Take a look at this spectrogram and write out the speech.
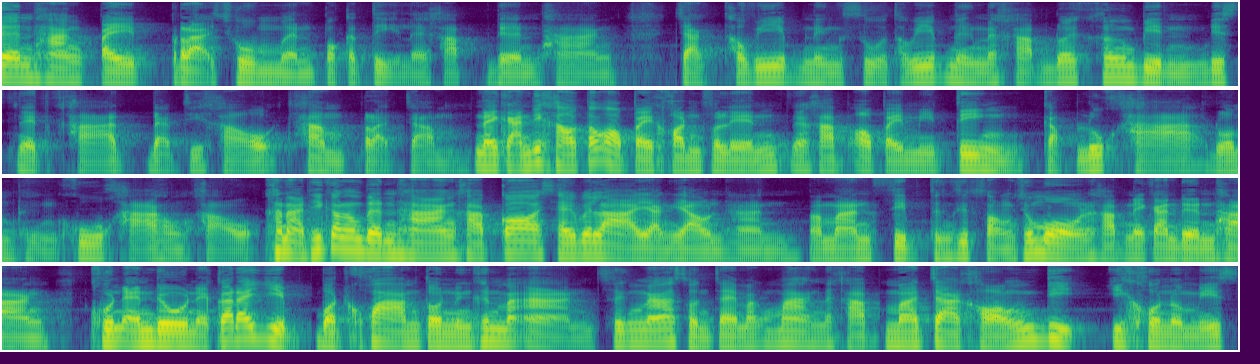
เดินทางไปประชุมเหมือนปกติเลยครับ เดินทางจากทวีปหนึ่งสู่ทวีปหนึ่งนะครับด้วยเครื่องบิน business class แบบที่เขาทำประจำในการที่เขาต้องออกไป conference นะครับออกไป meeting กับลูกค้ารวมถึงคู่ค้าของเขา ขณะที่กำลังเดินทางครับก็ใช้เวลาอย่างยาวนานประมาณ 10-12 ชั่วโมงนะครับในการเดินทาง คุณแอนดูเนี่ยก็ได้หยิบบทความตัวหนึ่งขึ้นมาอ่าน ซึ่งน่าสนใจมากๆนะครับมาจากของ The Economist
